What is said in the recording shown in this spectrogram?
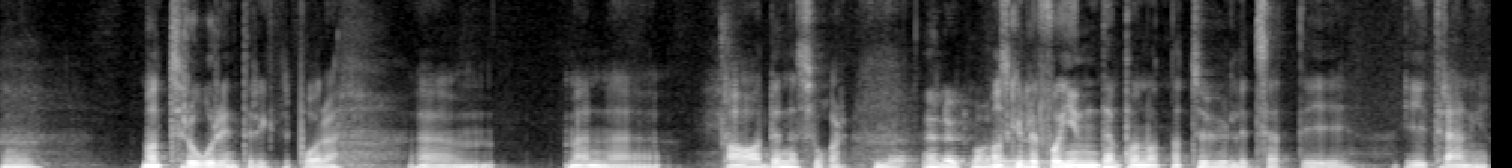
mm. Man tror inte riktigt på det. Ehm, men eh, ja, den är svår. En utmaning. Man skulle få in den på något naturligt sätt i, i träningen.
